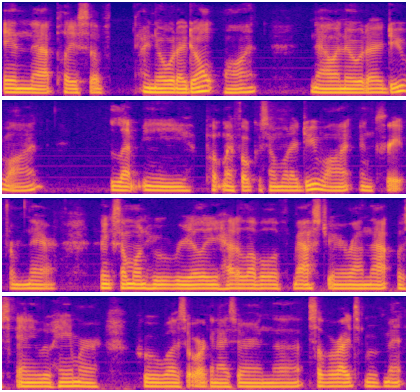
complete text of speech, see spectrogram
in that place of I know what I don't want. Now I know what I do want. Let me put my focus on what I do want and create from there. I think someone who really had a level of mastery around that was Fannie Lou Hamer, who was an organizer in the civil rights movement,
